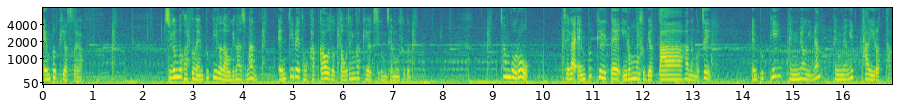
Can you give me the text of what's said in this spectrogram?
MFP였어요. 지금도 가끔 MFP가 나오긴 하지만 NTV에 더 가까워졌다고 생각해요, 지금 제 모습은. 참고로 제가 MFP일 때 이런 모습이었다 하는 거지 MFP 100명이면 100명이 다 이렇다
